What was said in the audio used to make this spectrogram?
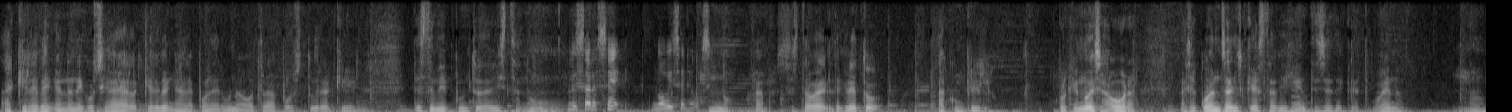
a que le vengan a negociar, a que le vengan a poner una otra postura que desde mi punto de vista no... Luis Arce no hubiese negociado. No, jamás. Estaba el decreto a cumplirlo. Porque no es ahora. ¿Hace cuántos años que está vigente ese decreto? Bueno, no.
